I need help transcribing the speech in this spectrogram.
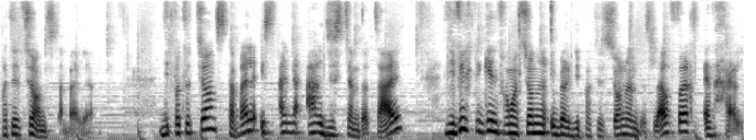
Partitionstabelle. Die Partitionstabelle ist eine Art Systemdatei, die wichtige Informationen über die Partitionen des Laufwerks enthält.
